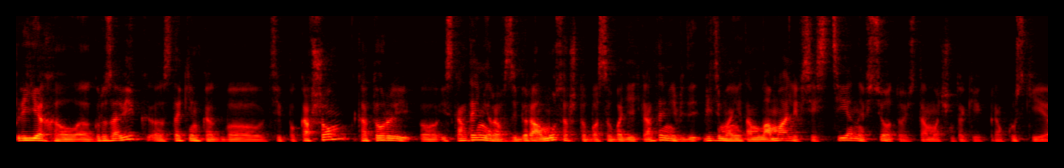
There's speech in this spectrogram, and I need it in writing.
приехал э, грузовик э, с таким как бы типа ковшом, который э, из контейнеров забирал мусор, чтобы освободить контейнер. Видимо, они там ломали все стены, все, то есть там очень такие прям куски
